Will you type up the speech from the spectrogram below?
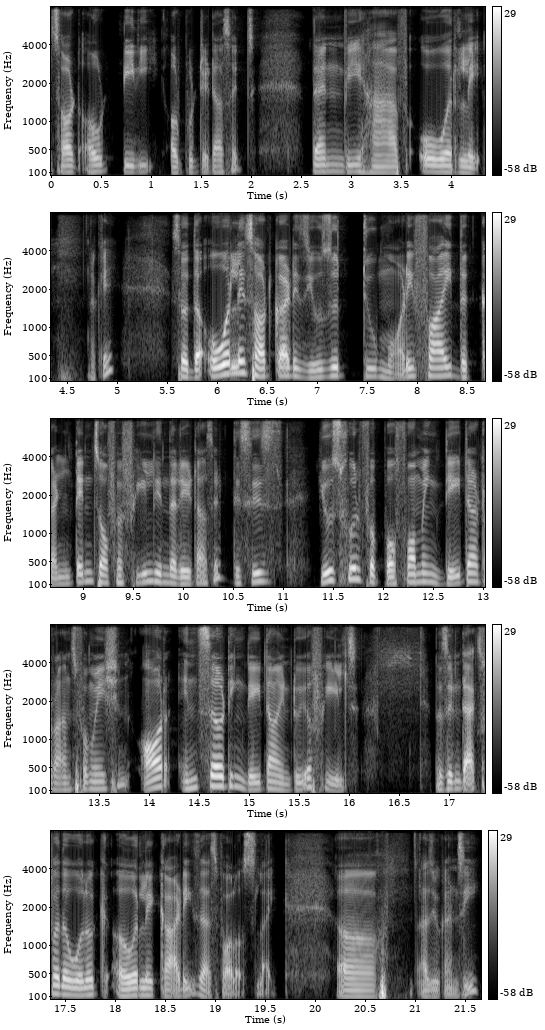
sort out DD output data sets. Then we have overlay. Okay, So the overlay sort card is used to modify the contents of a field in the dataset. This is useful for performing data transformation or inserting data into your fields. The syntax for the overlay card is as follows, like uh, as you can see.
